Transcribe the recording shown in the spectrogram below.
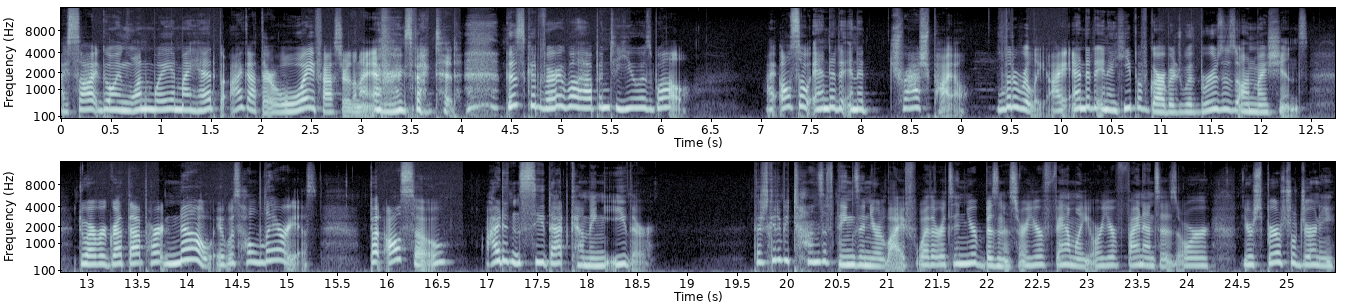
I saw it going one way in my head, but I got there way faster than I ever expected. This could very well happen to you as well. I also ended in a trash pile. Literally, I ended in a heap of garbage with bruises on my shins. Do I regret that part? No, it was hilarious. But also, I didn't see that coming either. There's going to be tons of things in your life, whether it's in your business or your family or your finances or your spiritual journey.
